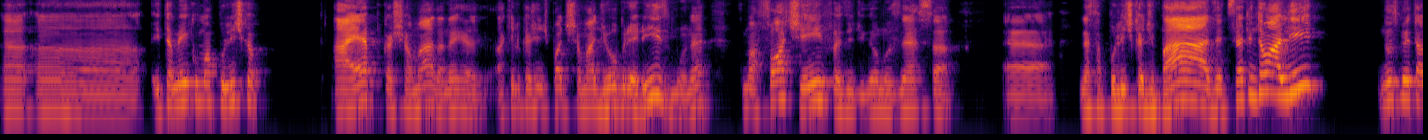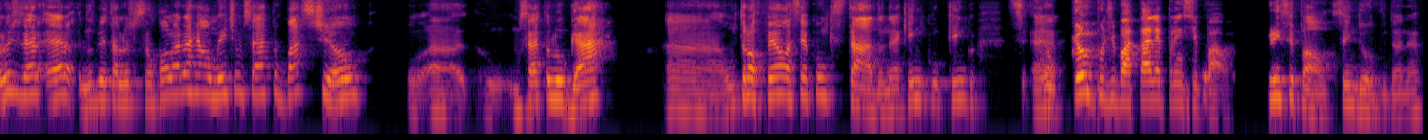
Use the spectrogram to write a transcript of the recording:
Uh, uh, e também com uma política à época chamada, né, aquilo que a gente pode chamar de obreirismo, né, uma forte ênfase, digamos, nessa, uh, nessa política de base, etc. Então, ali, nos metalúrgicos, era, era, nos metalúrgicos de São Paulo, era realmente um certo bastião, um certo lugar, um troféu a ser conquistado. Né? Quem, quem, é, o campo de batalha principal. Principal, sem dúvida, né?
